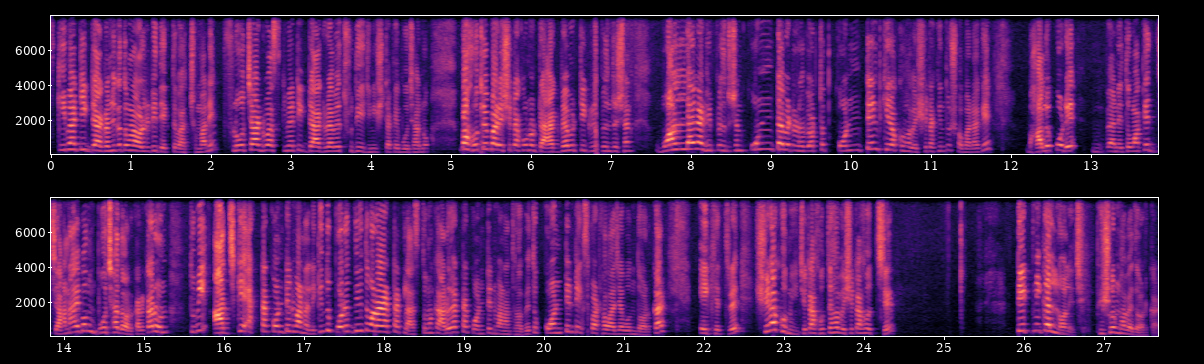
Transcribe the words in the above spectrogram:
স্কিম্যাটিক ডায়াগ্রাম যেটা তোমরা অলরেডি দেখতে পাচ্ছ মানে ফ্লো চার্ট বা স্কিম্যাটিক ডায়াগ্রামের থ্রু দিয়ে জিনিসটাকে বোঝানো। বা হতে পারে সেটা কোনো diagrammatic representation one liner representation কোনটা বেটার হবে, অর্থাৎ কন্টেন্ট কীরকম হবে, সেটা কিন্তু সবার আগে ভালো করে মানে তোমাকে জানা এবং বোঝা দরকার। কারণ তুমি আজকে একটা কন্টেন্ট বানালে, কিন্তু পরের দিনই তোমার আর একটা ক্লাস তোমাকে আরও একটা কন্টেন্ট বানাতে হবে। তো কন্টেন্ট এক্সপার্ট হওয়া যেমন দরকার এই ক্ষেত্রে সেরকমই যেটা হতে হবে সেটা হচ্ছে টেকনিক্যাল নলেজ ভীষণভাবে দরকার।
